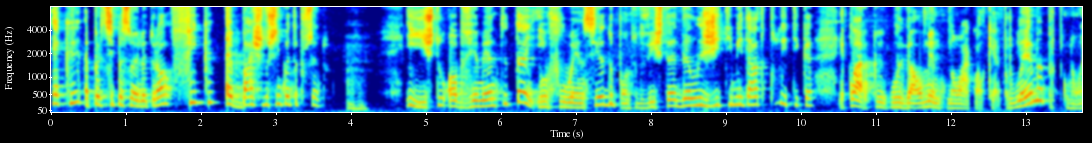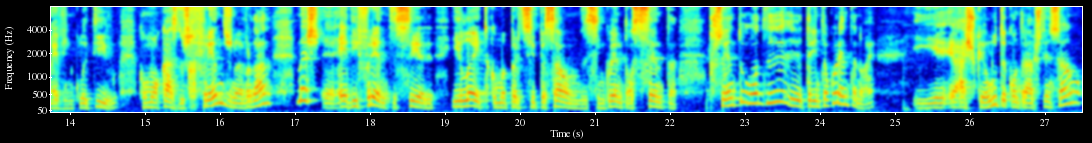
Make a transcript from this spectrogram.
é que a participação eleitoral fique abaixo dos 50%. Uhum. E isto, obviamente, tem influência do ponto de vista da legitimidade política. É claro que legalmente não há qualquer problema, porque não é vinculativo, como é o caso dos referendos, não é verdade? Mas eh, é diferente ser eleito com uma participação de 50% ou 60% ou de 30% eh, ou 40%, não é? E acho que a luta contra a abstenção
